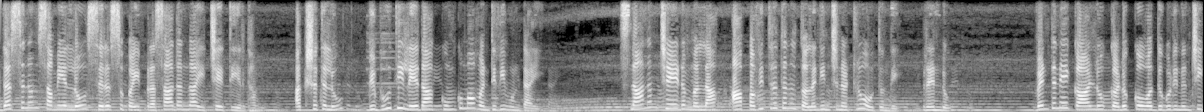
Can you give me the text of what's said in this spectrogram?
దర్శనం సమయంలో శిరస్సుపై ప్రసాదంగా ఇచ్చే తీర్థం. అక్షతలు విభూతి లేదా కుంకుమ వంటివి ఉంటాయి. స్నానం చేయడం వల్ల ఆ పవిత్రతను తొలగించినట్లు అవుతుంది. రెండు. వెంటనే కాళ్ళు కడుక్కోవద్దు గుడి నుంచి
